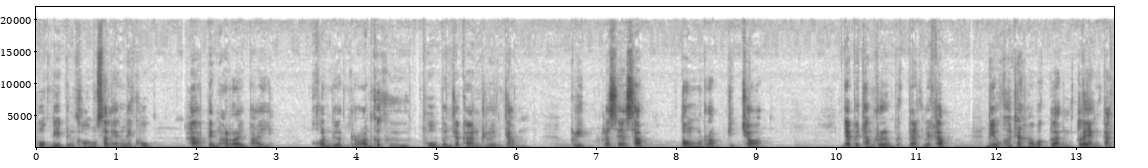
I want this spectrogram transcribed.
พวกนี้เป็นของแสลงในคุก หากเป็นอะไรไป คนเดือดร้อนก็คือผู้บัญชาการเรือนจำกริดกระแสทรัพย์ ต้องรับผิดชอบ อย่าไปทำเรื่องแปลกๆเลยครับ เดี๋ยวเขาจะหาว่ากลั่นแกล้งกัน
